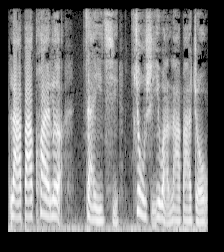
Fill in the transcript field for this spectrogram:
腊八快乐，在一起就是一碗腊八粥。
